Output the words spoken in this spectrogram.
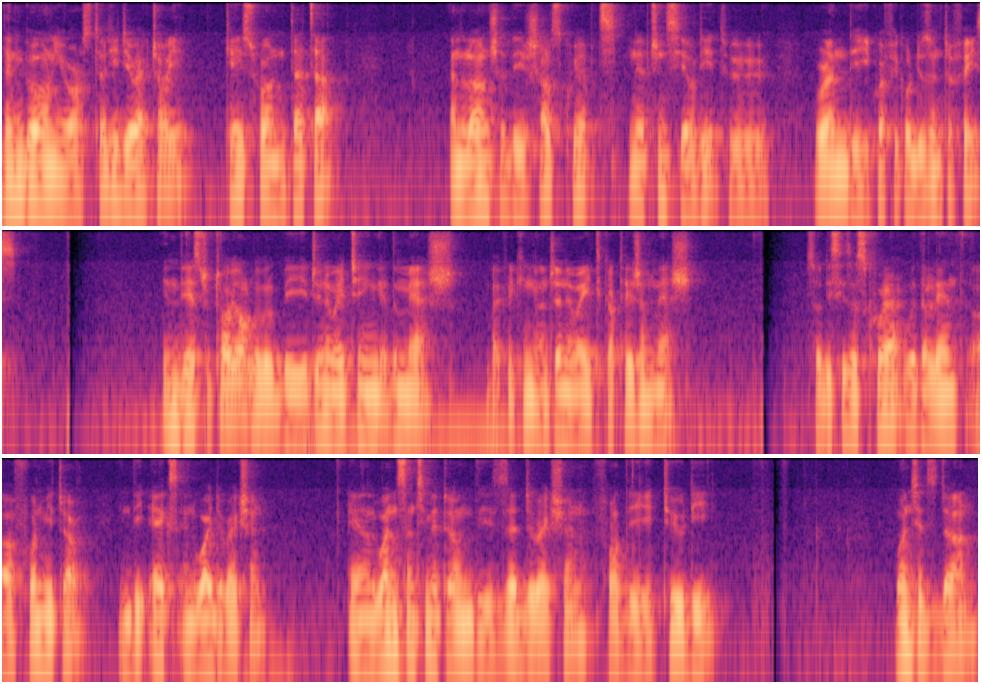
Then go on your study directory, case1 data, and launch the shell script Neptune CFD to run the graphical user interface. In this tutorial, we will be generating the mesh by clicking on Generate Cartesian Mesh. So this is a square with a length of 1 meter in the x and y direction and 1 centimeter in the z direction for the 2D once it's done,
